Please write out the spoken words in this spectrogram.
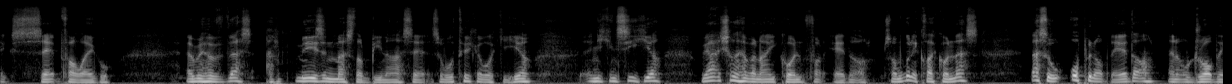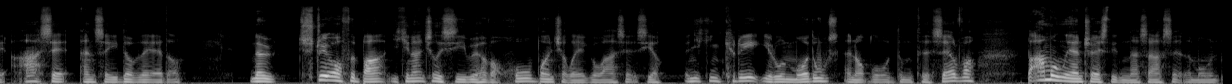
except for Lego. And we have this amazing Mr. Bean asset, so we'll take a look at here. And you can see here, we actually have an icon for editor. So I'm going to click on this. This will open up the editor and it will drop the asset inside of the editor. Now, straight off the bat, you can actually see we have a whole bunch of Lego assets here. And you can create your own models and upload them to the server. But I'm only interested in this asset at the moment.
